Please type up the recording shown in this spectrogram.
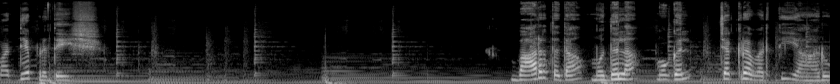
ಮಧ್ಯಪ್ರದೇಶ್. ಭಾರತದ ಮೊದಲ ಮೊಘಲ್ ಚಕ್ರವರ್ತಿ ಯಾರು?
